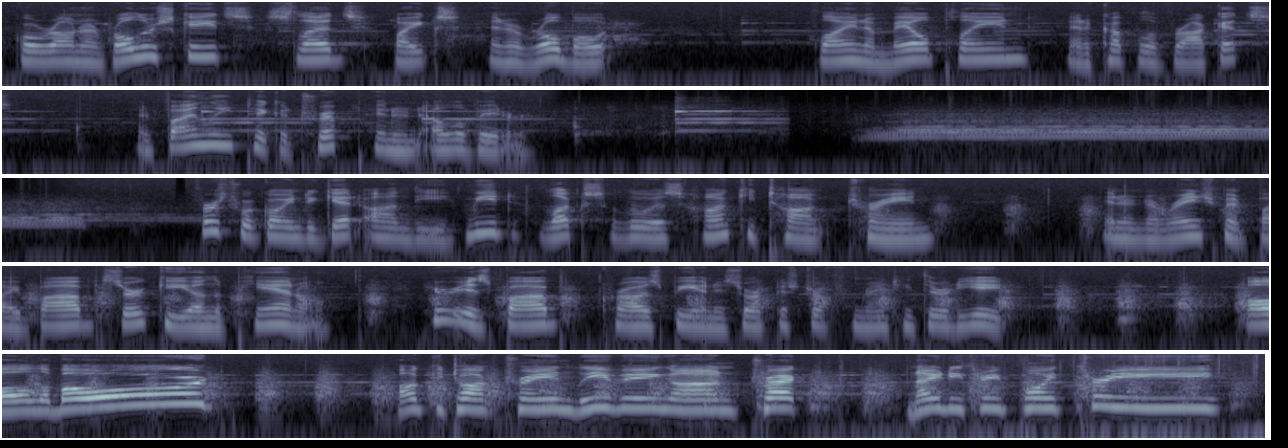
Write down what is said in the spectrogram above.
go around on roller skates, sleds, bikes, and a rowboat, fly in a mail plane and a couple of rockets, and finally take a trip in an elevator. First, we're going to get on the Meade Lux Lewis Honky Tonk train in an arrangement by Bob Zurke on the piano. Here is Bob Crosby and his orchestra from 1938. All aboard! Honky Tonk train leaving on track 93.3.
